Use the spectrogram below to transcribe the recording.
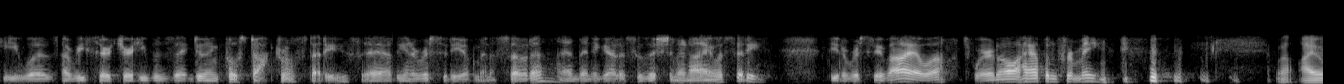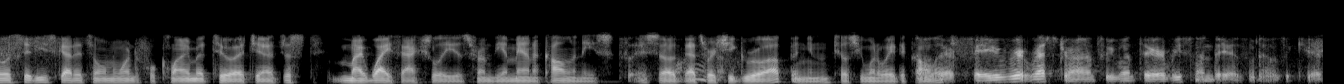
He was a researcher. He was uh, doing postdoctoral studies at the University of Minnesota, and then he got his position in Iowa City the University of Iowa. It's where it all happened for me. well, Iowa City's got its own wonderful climate to it. Yeah, just my wife actually is from the Amana colonies, so that's where she grew up, and you know, until she went away to college. Our favorite restaurants. We went there every Sunday as when I was a kid.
